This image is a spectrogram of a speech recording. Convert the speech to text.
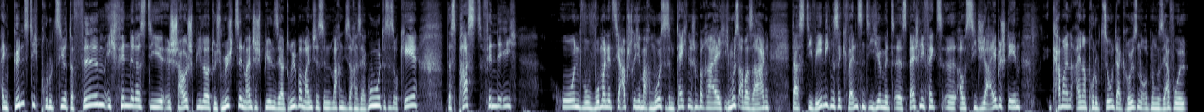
ein günstig produzierter Film. Ich finde, dass die Schauspieler durchmischt sind. Manche spielen sehr drüber, manche sind, machen die Sache sehr gut. Das ist okay. Das passt, finde ich. Und wo, wo man jetzt hier Abstriche machen muss, ist im technischen Bereich. Ich muss aber sagen, dass die wenigen Sequenzen, die hier mit äh, Special Effects äh, aus CGI bestehen, kann man einer Produktion der Größenordnung sehr wohl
